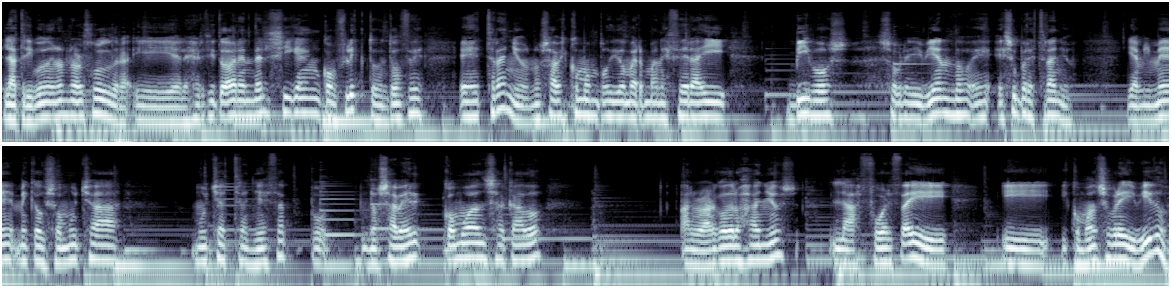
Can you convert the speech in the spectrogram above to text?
la tribu de los Northuldra y el ejército de Arendel siguen en conflicto. Entonces es extraño, no sabes cómo han podido permanecer ahí vivos, sobreviviendo. Es súper extraño. Y a mí me, me causó mucha, mucha extrañeza por no saber cómo han sacado a lo largo de los años la fuerza y, y, cómo han sobrevivido.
